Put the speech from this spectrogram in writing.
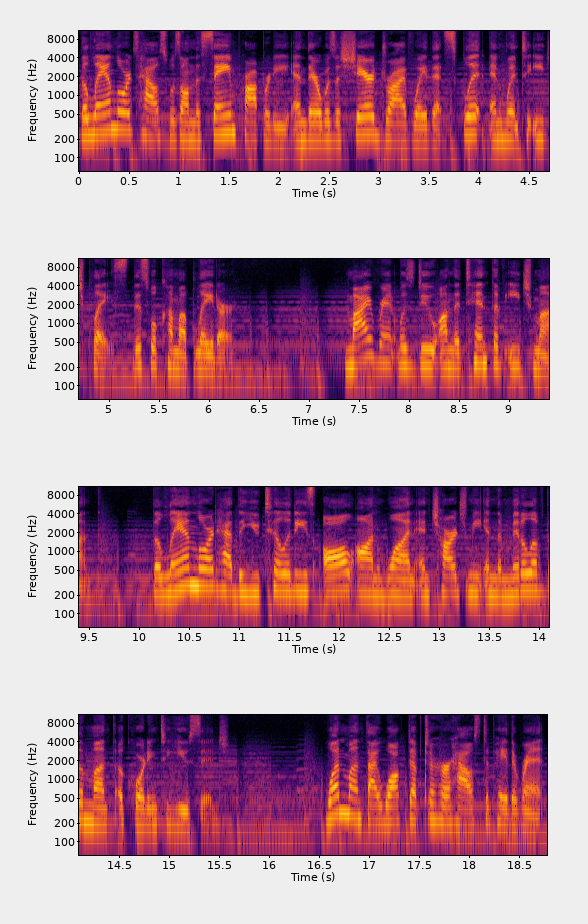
The landlord's house was on the same property and there was a shared driveway that split and went to each place. This will come up later. My rent was due on the 10th of each month. The landlord had the utilities all on one and charged me in the middle of the month according to usage. One month I walked up to her house to pay the rent.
